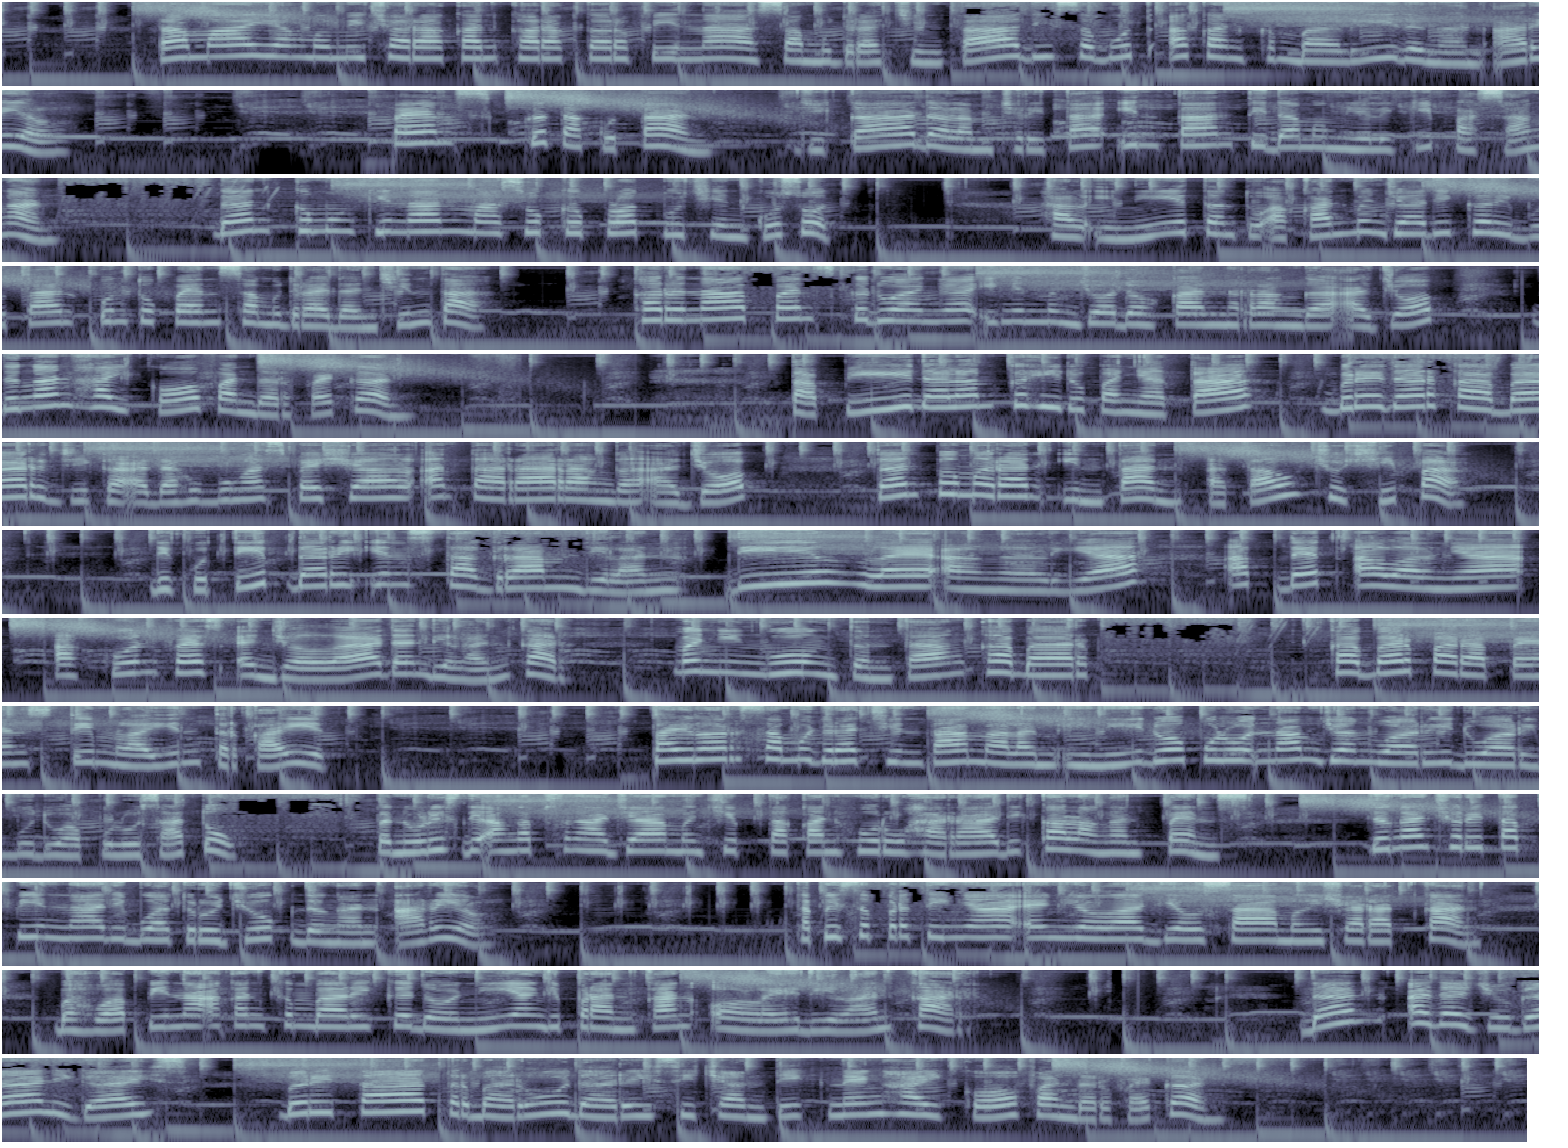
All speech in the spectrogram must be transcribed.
Ramai yang membicarakan karakter Vina Samudra Cinta disebut akan kembali dengan Ariel. Fans ketakutan jika dalam cerita Intan tidak memiliki pasangan dan kemungkinan masuk ke plot bucin kusut. Hal ini tentu akan menjadi keributan untuk fans Samudra dan Cinta. Karena fans keduanya ingin menjodohkan Rangga Ajob dengan Haiko van der Vecken. Tapi dalam kehidupan nyata, Beredar kabar jika ada hubungan spesial antara Rangga Ajob dan pemeran Intan atau Cucipa. Dikutip dari Instagram Dilan Dile Angelia, update awalnya akun Face Angela dan Dilankar menyinggung tentang kabar kabar para fans tim lain terkait. Tyler Samudra Cinta malam ini 26 Januari 2021. Penulis dianggap sengaja menciptakan huru hara di kalangan fans dengan cerita Pina dibuat rujuk dengan Ariel. Tapi sepertinya Angela Gilsa mengisyaratkan bahwa Pina akan kembali ke Doni yang diperankan oleh Dylan Carr. Dan ada juga nih guys, Berita terbaru dari si cantik Neng Haiko van der Vecken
